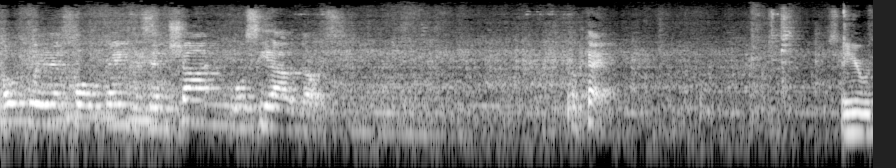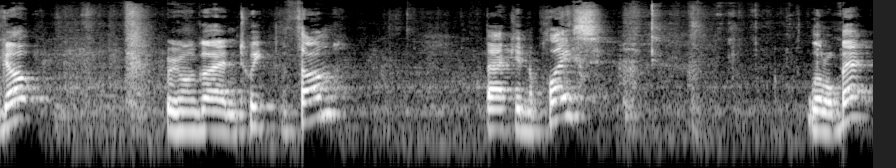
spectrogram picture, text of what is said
Hopefully this whole thing is in shot. We'll see how it goes. Okay. So here we go. We're going to go ahead and tweak the thumb back into place a little bit.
